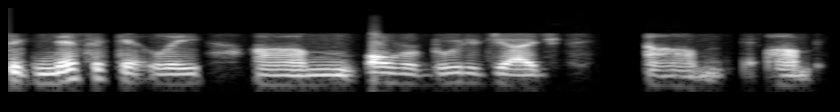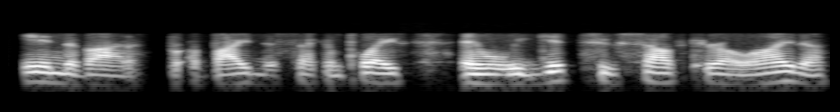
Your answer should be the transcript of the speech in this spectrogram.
significantly um, over Buttigieg um, um, in Nevada. Biden is second place, and when we get to South Carolina,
